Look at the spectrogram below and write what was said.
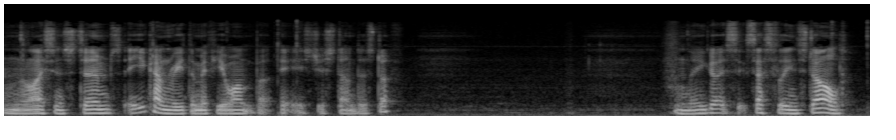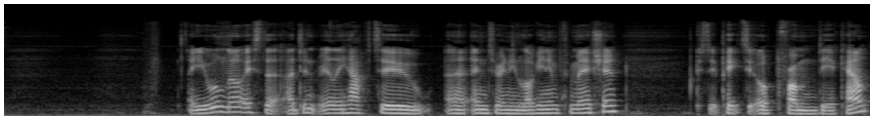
and the license terms. You can read them if you want, but it is just standard stuff. And there you go, it's successfully installed. And you will notice that I didn't really have to uh, enter any login information because it picked it up from the account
